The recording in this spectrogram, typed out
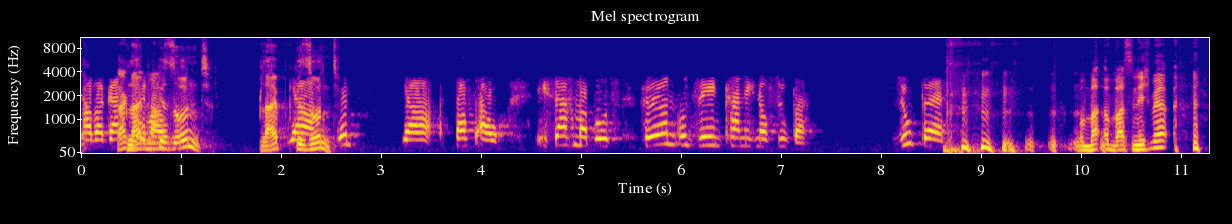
Aber ganz Bleibt genau. gesund. Bleibt ja, gesund. Und, ja, das auch. Ich sag mal bloß, hören und sehen kann ich noch super. Super. Und, wa und was nicht mehr?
